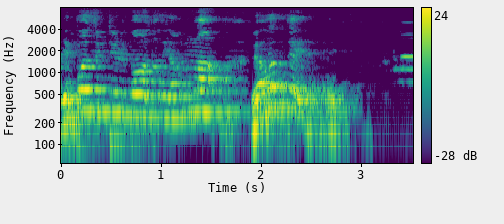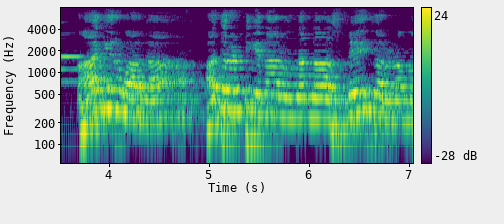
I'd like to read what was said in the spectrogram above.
ಡಿಪಾಸಿಟ್ ಇಡ್ಬೋದು ಎಲ್ಲ ವ್ಯವಸ್ಥೆ ಇದೆ. ಆಗಿರುವಾಗ ಅದರೊಟ್ಟಿಗೆ ನಾನು ನನ್ನ ಸ್ನೇಹಿತರು, ನಮ್ಮ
